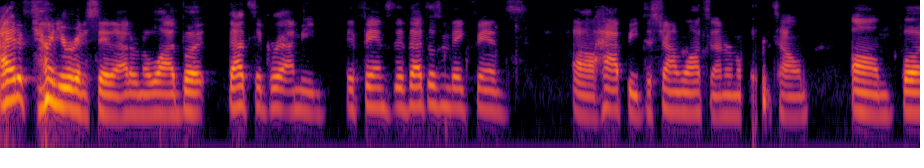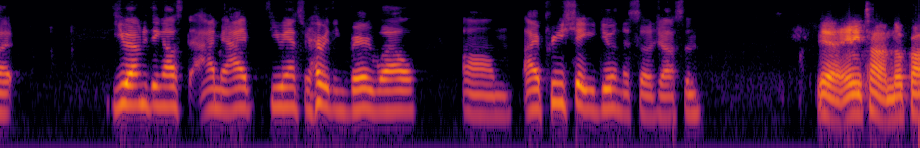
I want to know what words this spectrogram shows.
I had a feeling you were going to say that. I don't know why, but that's a great. I mean, if fans if that doesn't make fans uh, happy, Deshaun Watson, I don't know what to tell him. Um, but you have anything else? To, I mean, I you answered everything very well. Um, I appreciate you doing this, though, Justin. Yeah, anytime, no problem.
